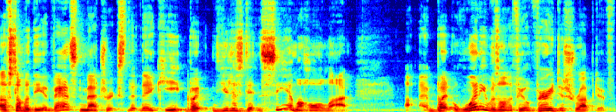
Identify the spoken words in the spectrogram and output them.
of some of the advanced metrics that they keep, but you just didn't see him a whole lot. Uh, but when he was on the field, very disruptive.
